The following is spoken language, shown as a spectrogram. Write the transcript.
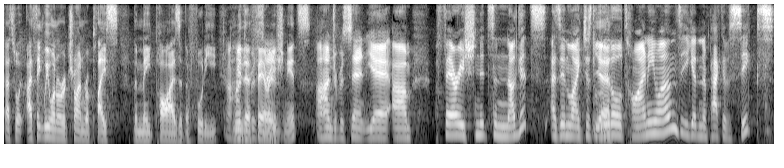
That's what I think. We want to try and replace the meat pies at the footy with a fairy schnitz. A hundred percent, yeah. Um, fairy schnitz and nuggets, as in like just Yeah. little tiny ones that you get in a pack of six.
